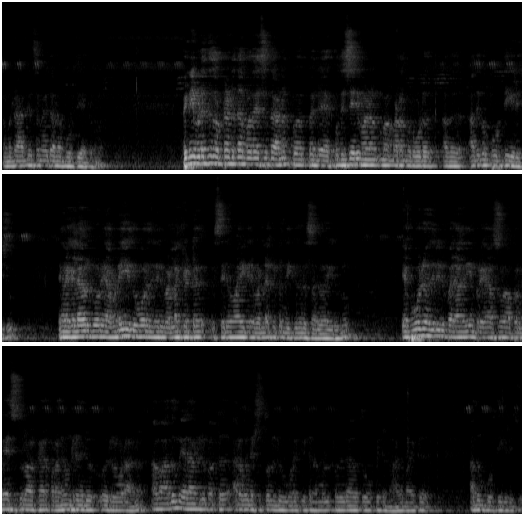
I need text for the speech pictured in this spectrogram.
നമ്മുടെ ആദ്യ സമയത്താണ് പൂർത്തിയാക്കുന്നത്. പിന്നെ ഇവിടുത്തെ തൊട്ടടുത്ത പ്രദേശത്താണ് പിന്നെ പുതുശ്ശേരി മടം റോഡ് അത് അതിപ്പോൾ പൂർത്തീകരിച്ചു. ഞങ്ങൾക്ക് എല്ലാവർക്കും അറിയാം അവിടെയും ഇതുപോലെ ഇങ്ങനെ വെള്ളക്കെട്ട് സ്ഥിരമായി ഇങ്ങനെ വെള്ളക്കെട്ട് നിൽക്കുന്ന ഒരു സ്ഥലമായിരുന്നു. എപ്പോഴും അതിലൊരു പരാതിയും പ്രയാസവും ആ പ്രദേശത്തുള്ള ആൾക്കാർ പറഞ്ഞുകൊണ്ടിരുന്ന ഒരു ഒരു റോഡാണ്. അപ്പോൾ അതും ഏതാണ്ട് ഒരു പത്ത് അറുപത് ലക്ഷത്തോളം രൂപ മുടക്കിയിട്ട് നമ്മൾ പൊതുഗതാഗത വകുപ്പിന്റെ ഭാഗമായിട്ട് അതും പൂർത്തീകരിച്ചു.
